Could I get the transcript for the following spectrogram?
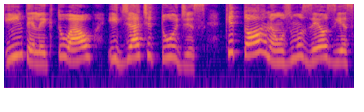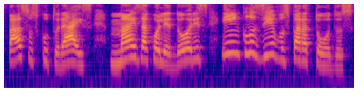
intelectual e de atitudes, que tornam os museus e espaços culturais mais acolhedores e inclusivos para todos.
